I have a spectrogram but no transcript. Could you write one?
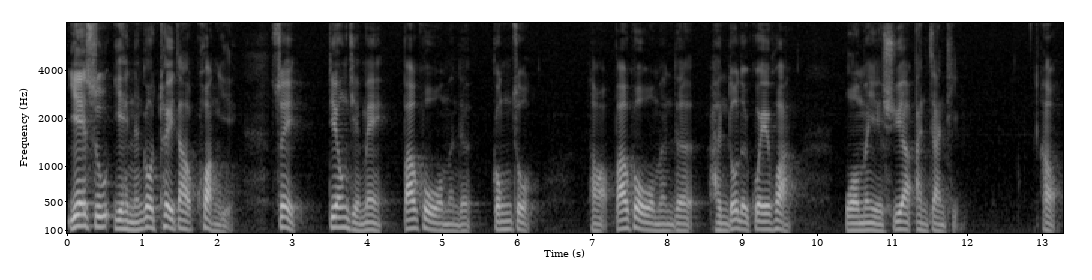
耶稣也能够退到旷野。所以弟兄姐妹，包括我们的工作，好，包括我们的很多的规划，我们也需要按暂停。好，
